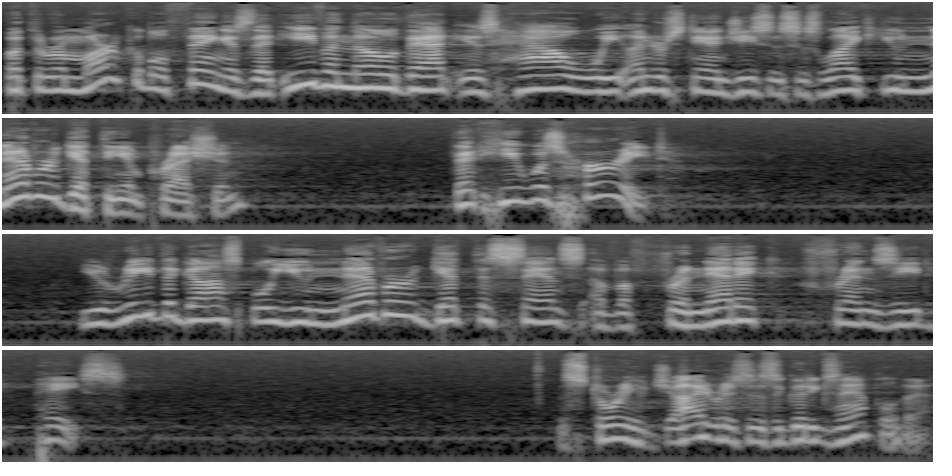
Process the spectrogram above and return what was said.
But the remarkable thing is that even though that is how we understand Jesus' life, you never get the impression that he was hurried. You read the gospel, you never get the sense of a frenetic, frenzied pace. The story of Jairus is a good example of that.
